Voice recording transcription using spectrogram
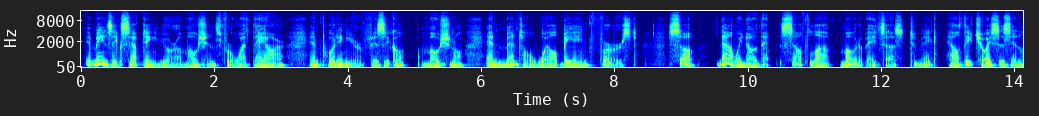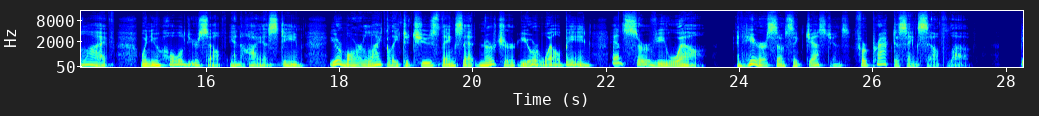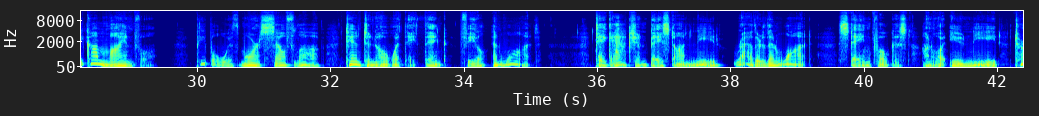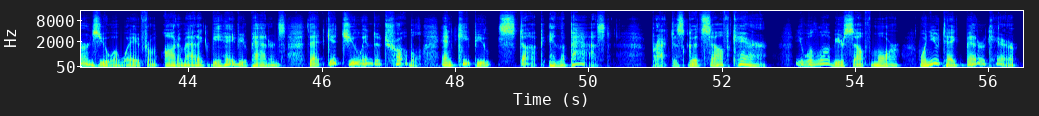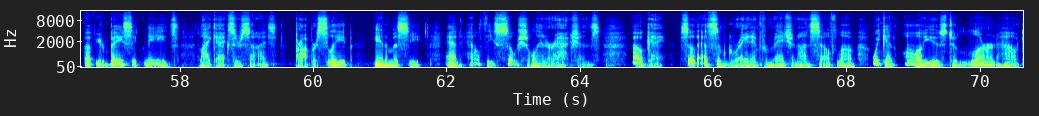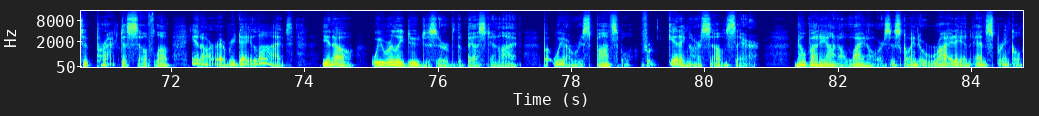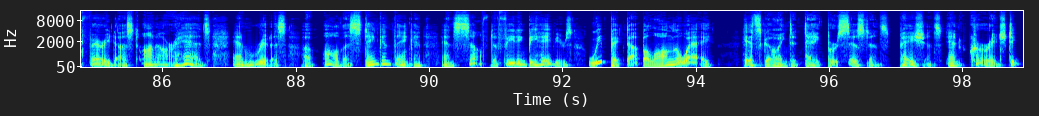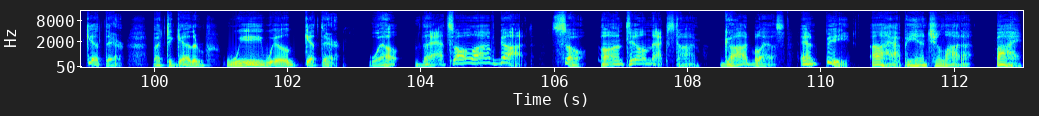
It means accepting your emotions for what they are and putting your physical, emotional, and mental well-being first. So now we know that self-love motivates us to make healthy choices in life. When you hold yourself in high esteem, you're more likely to choose things that nurture your well-being and serve you well. And here are some suggestions for practicing self-love. Become mindful. People with more self-love tend to know what they think, feel, and want. Take action based on need rather than want. Staying focused on what you need turns you away from automatic behavior patterns that get you into trouble and keep you stuck in the past. Practice good self-care. You will love yourself more when you take better care of your basic needs like exercise, proper sleep, intimacy, and healthy social interactions. Okay, so that's some great information on self-love we can all use to learn how to practice self-love in our everyday lives. You know, we really do deserve the best in life, but we are responsible for getting ourselves there. Nobody on a white horse is going to ride in and sprinkle fairy dust on our heads and rid us of all the stinking thinking and self-defeating behaviors we picked up along the way. It's going to take persistence, patience, and courage to get there, but together we will get there. Well, that's all I've got. So until next time, God bless and be a happy enchilada. Bye.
